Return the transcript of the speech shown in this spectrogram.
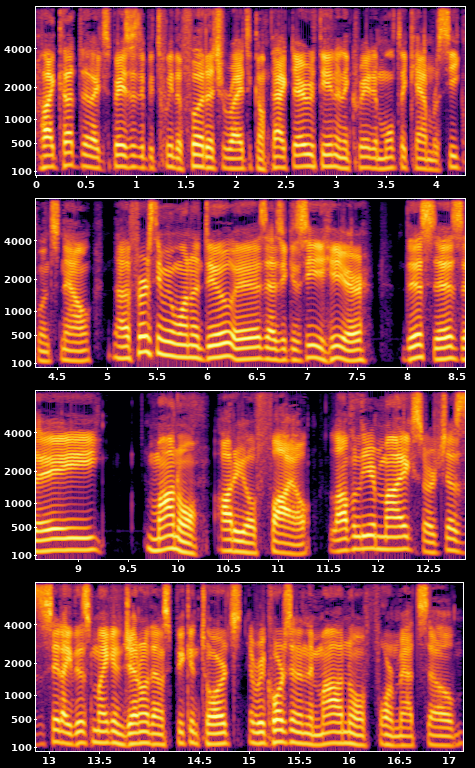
how I cut the like spaces in between the footage, right, to compact everything and create a multi-camera camera sequence. Now, now the first thing we want to do is, as you can see here, this is a mono audio file. Lavalier mics, or just say like this mic in general that I'm speaking towards, it records it in a mono format. So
